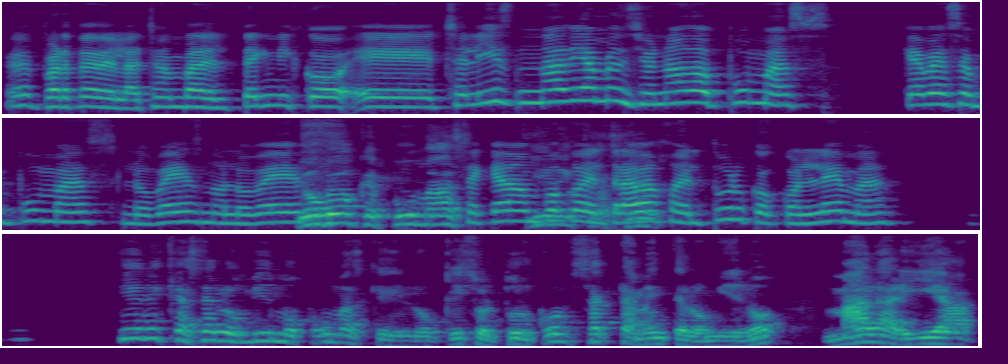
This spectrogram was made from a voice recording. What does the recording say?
Es parte de la chamba del técnico. Eh, Chelis, nadie ha mencionado a Pumas. ¿Qué ves en Pumas? ¿Lo ves? ¿No lo ves? Yo veo que Pumas. Se queda un poco del trabajo del turco con Lema. Tiene que hacer lo mismo Pumas que lo que hizo el turco, exactamente lo mismo. Mal haría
